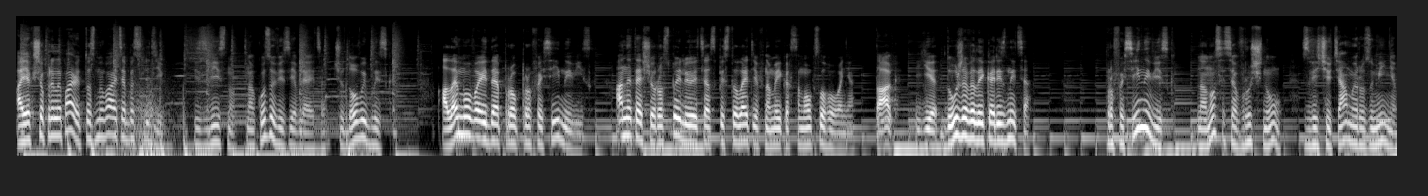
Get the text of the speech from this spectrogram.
а якщо прилипають, то змиваються без слідів. І звісно, на кузові з'являється чудовий блиск. Але мова йде про професійний віск, а не те, що розпилюється з пістолетів на мийках самообслуговування. Так, є дуже велика різниця. Професійний віск наноситься вручну з відчуттям і розумінням,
